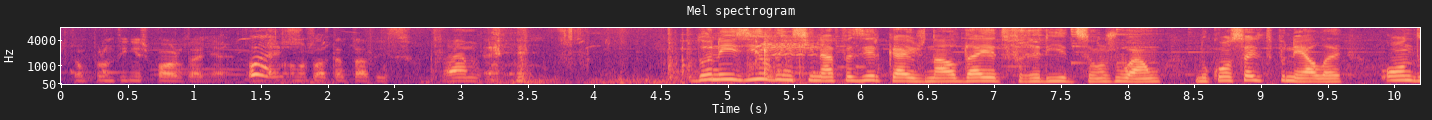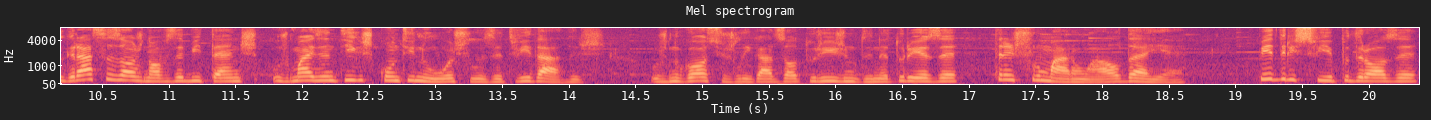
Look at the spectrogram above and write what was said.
Estão prontinhas para a ordenha. Pois. Vamos lá tratar disso. Vamos. Dona Isilda ensina a fazer queijo na aldeia de Ferraria de São João, no Conselho de Penela, onde, graças aos novos habitantes, os mais antigos continuam as suas atividades. Os negócios ligados ao turismo de natureza transformaram a aldeia. Pedro e Sofia Pedrosa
